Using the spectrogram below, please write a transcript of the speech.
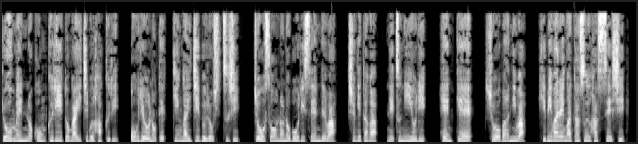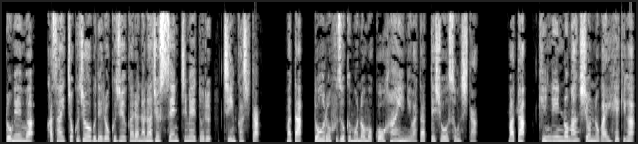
表面のコンクリートが一部剥離、横梁の鉄筋が一部露出し、上層の上り線では、手桁が熱により変形、小板にはひび割れが多数発生し、路面は火災直上部で60から70センチメートル沈下した。また、道路付属物も広範囲にわたって焼損した。また、近隣のマンションの外壁が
